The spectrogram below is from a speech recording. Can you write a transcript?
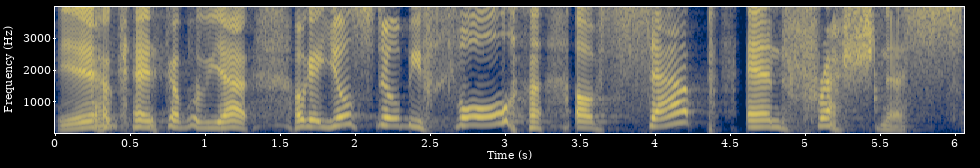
Yeah, okay, a couple of you have. Okay, you'll still be full of sap and freshness.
